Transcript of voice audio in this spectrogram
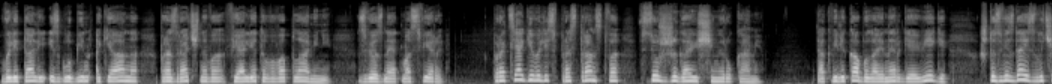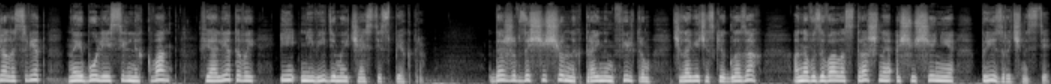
вылетали из глубин океана прозрачного фиолетового пламени, звездной атмосферы, протягивались в пространство все сжигающими руками. Так велика была энергия Веги, что звезда излучала свет наиболее сильных квант фиолетовой и невидимой части спектра. Даже в защищенных тройным фильтром человеческих глазах она вызывала страшное ощущение призрачности,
